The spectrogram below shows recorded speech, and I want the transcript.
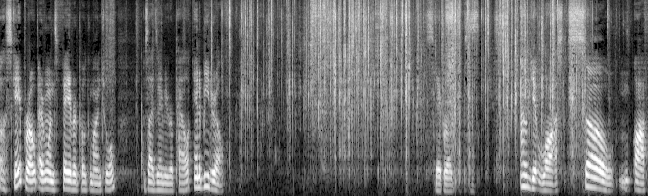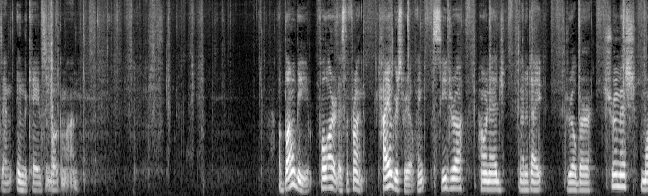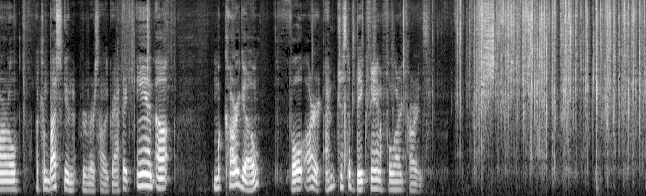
Escape Rope, everyone's favorite Pokemon tool, besides maybe Repel, and a B Drill. Escape Rope. I would get lost so often in the caves in Pokemon. A Bumblebee, full art as the front. Kyogre Spirit Link, Seadra, Honedge, Meditite, Drillbur, Shroomish, Marill, a Combusken Reverse Holographic, and a Magcargo full art. I'm just a big fan of full art cards.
